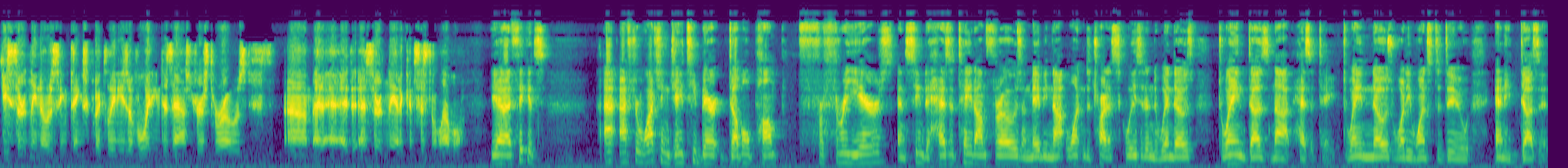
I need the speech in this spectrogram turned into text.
he's certainly noticing things quickly and he's avoiding disastrous throws, um, at, at, at, certainly at a consistent level. Yeah, I think it's after watching JT Barrett double pump for three years and seem to hesitate on throws and maybe not wanting to try to squeeze it into windows. Dwayne does not hesitate. Dwayne knows what he wants to do, and he does it.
